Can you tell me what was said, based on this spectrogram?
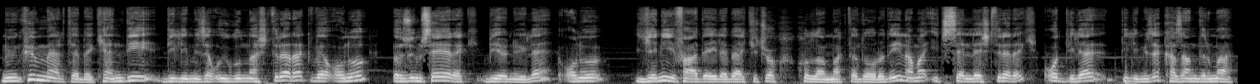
mümkün mertebe kendi dilimize uygunlaştırarak ve onu özümseyerek bir yönüyle onu yeni ifadeyle belki çok kullanmakta doğru değil ama içselleştirerek o dile dilimize kazandırma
